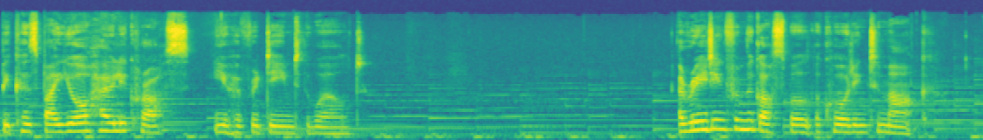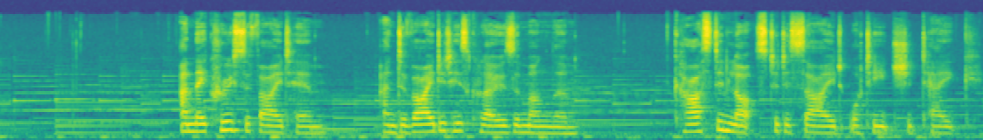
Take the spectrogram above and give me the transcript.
Because by your holy cross you have redeemed the world. A reading from the Gospel according to Mark. And they crucified him and divided his clothes among them, casting lots to decide what each should take.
